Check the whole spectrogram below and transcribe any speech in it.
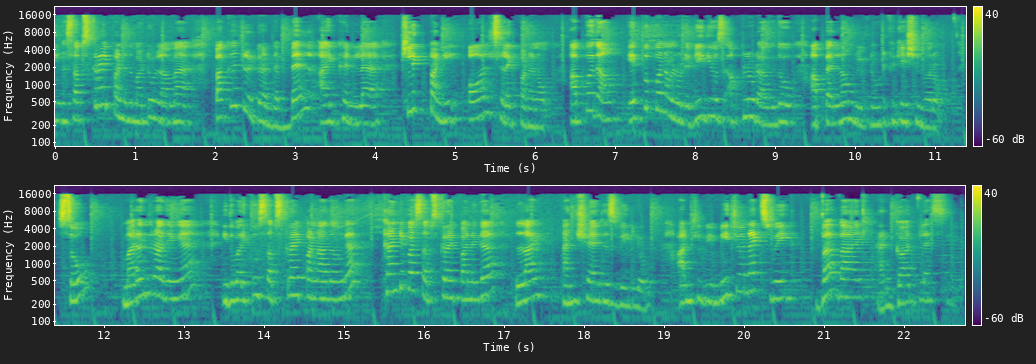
நீங்கள் சப்ஸ்கிரைப் பண்ணது மட்டும் இல்லாமல் பக்கத்தில் இருக்கிற அந்த பெல் ஐக்கனில் கிளிக் பண்ணி ஆல் செலக்ட் பண்ணணும். அப்போதான் எப்பப்போ நம்மளோட வீடியோஸ் அப்லோட் ஆகுதோ அப்போல்லாம் உங்களுக்கு நோட்டிஃபிகேஷன் வரும். ஸோ மறந்துடாதீங்க. இது வரைக்கும் சப்ஸ்கிரைப் பண்ணாதவங்க கண்டிப்பா சப்ஸ்கிரைப் பண்ணுங்க like and share this video until we meet you next week bye bye and god bless you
